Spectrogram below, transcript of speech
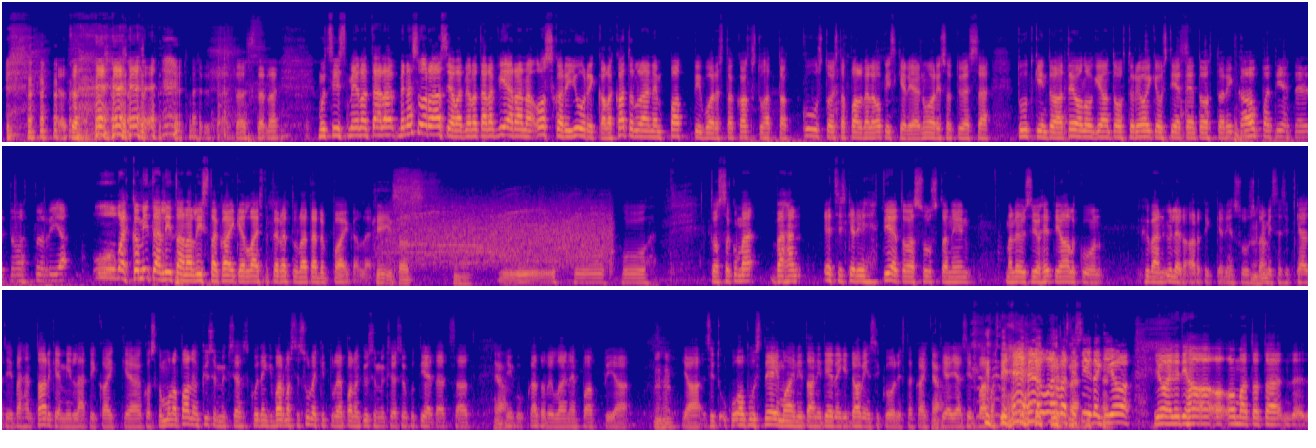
Mutta siis meillä on täällä, mennään suoraan asiaan, meillä on täällä vieraana Oskari Juurikkala, katolilainen pappi vuodesta 2016, palvelee opiskelija- ja nuorisotyössä, tutkintoa, teologian tohtori, oikeustieteen tohtori, kauppatieteen tohtori ja uu, vaikka mitä litana lista kaikenlaista. Tervetuloa tänne paikalle. Kiitos. Uhuhu. Tuossa kun mä vähän etsiskelin tietoa susta, niin mä löysin jo heti alkuun hyvän Ylen artikkelin susta, mm-hmm. missä sitten käytiin vähän tarkemmin läpi kaikkea, koska mulla on paljon kysymyksiä, kuitenkin varmasti sullekin tulee paljon kysymyksiä, jos joku tietää, että sä oot niin kuin katolilainen pappi ja Mhm. ja sitten kun Opus Dei mainitaan, niin tietenkin Da Vinci-koodista kaikki tiedät. Ja sitten varmasti, varmasti siitäkin joo. Joo, että ihan oma tota,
